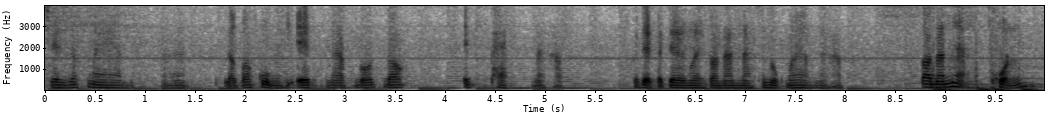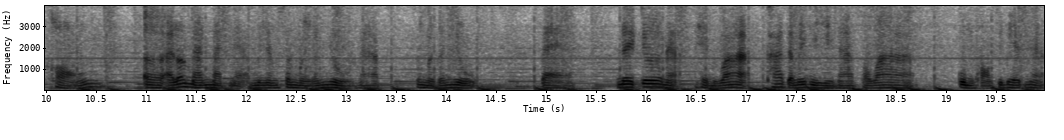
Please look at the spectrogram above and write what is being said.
เชนซักแมนนะฮะแล้วก็กลุ่ม DX นะครับรถด็อก X Pack นะครับ ระเจิดกระเจิงเลยตอนนั้นนะสนุกมากนะครับ ตอนนั้นเนี่ยผลของเอ่อไอรอนแมนแมทเนี่ยมันยังเสมอกันอยู่นะครับเสมอกันอยู่ แต่เนเกอร์เนี่ยเห็นว่าถ้าจะไม่ดีนะเพราะว่ากลุ่มของทีเบสเนี่ย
